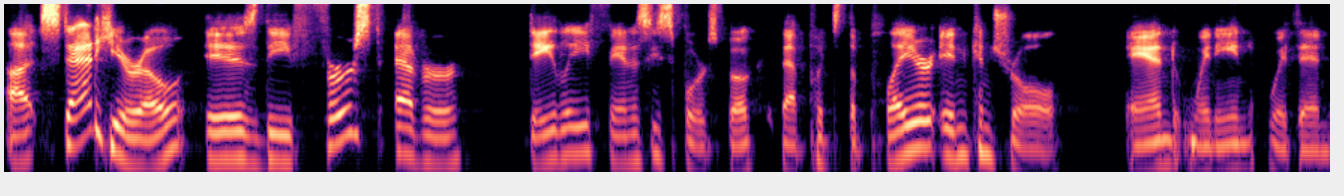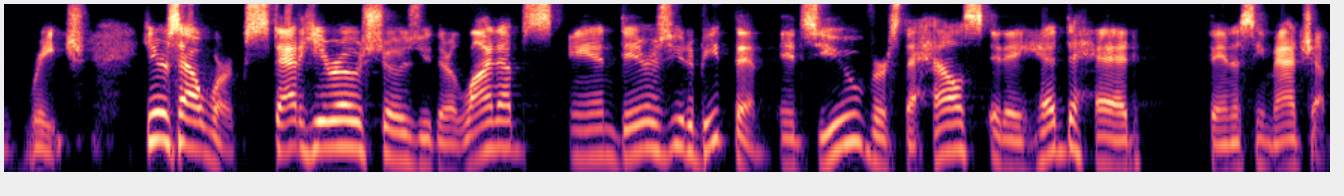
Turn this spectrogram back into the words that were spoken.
Uh, Stat Hero is the first ever daily fantasy sports book that puts the player in control and winning within reach. Here's how it works Stat Hero shows you their lineups and dares you to beat them. It's you versus the house in a head to head fantasy matchup.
